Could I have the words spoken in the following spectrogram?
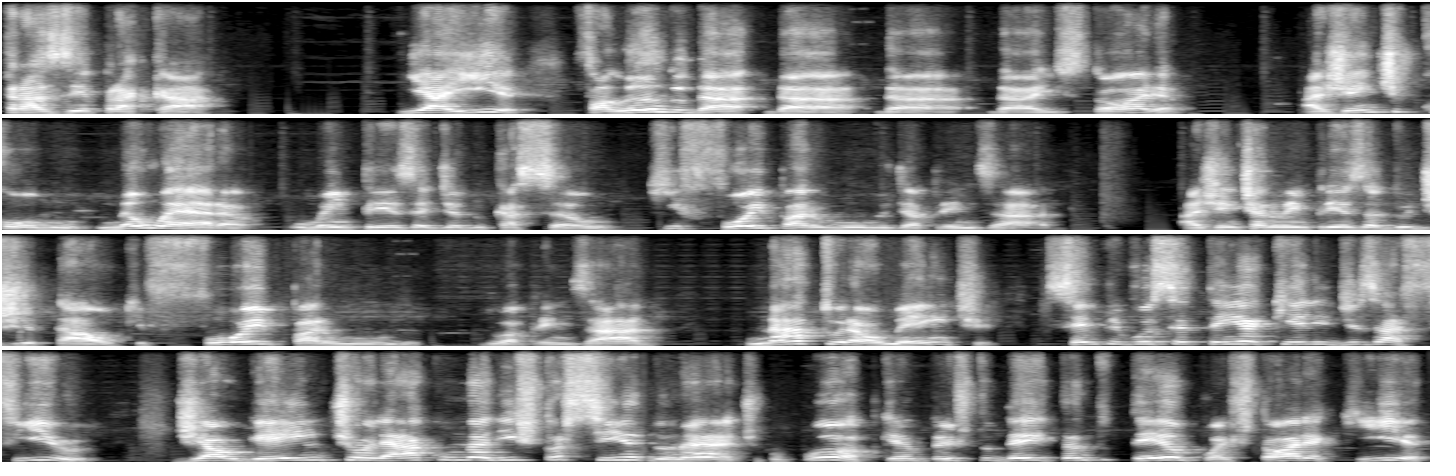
trazer para cá. E aí, falando da, da, da, da história, a gente, como não era uma empresa de educação que foi para o mundo de aprendizado, a gente era uma empresa do digital que foi para o mundo do aprendizado, naturalmente, sempre você tem aquele desafio de alguém te olhar com o nariz torcido, né? Tipo, pô, porque eu estudei tanto tempo a história aqui,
